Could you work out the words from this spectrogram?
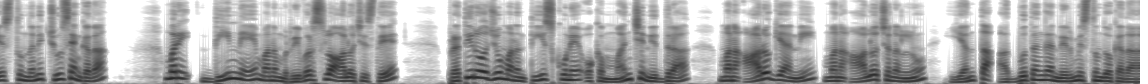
చేస్తుందని చూశాం కదా? మరి దీన్నే మనం రివర్స్లో ఆలోచిస్తే ప్రతిరోజు మనం తీసుకునే ఒక మంచి నిద్ర మన ఆరోగ్యాన్ని మన ఆలోచనలను ఎంత అద్భుతంగా నిర్మిస్తుందో కదా?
